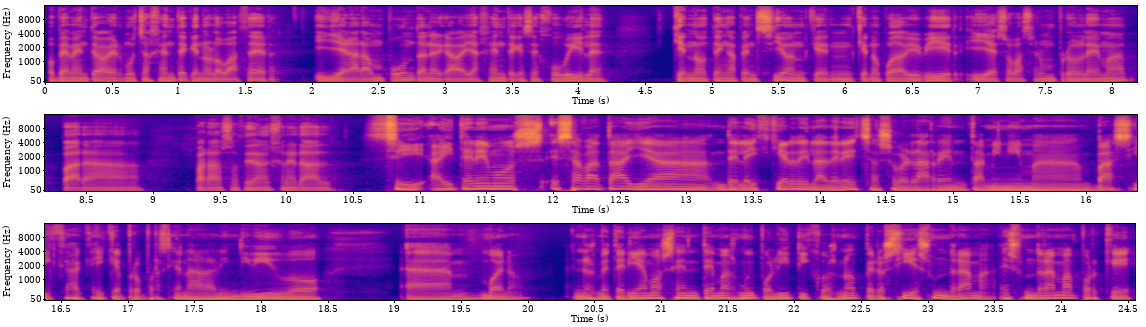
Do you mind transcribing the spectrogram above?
obviamente va a haber mucha gente que no lo va a hacer y llegará un punto en el que haya gente que se jubile, que no tenga pensión, que, que no pueda vivir y eso va a ser un problema para, para la sociedad en general. Sí, ahí tenemos esa batalla de la izquierda y la derecha sobre la renta mínima básica que hay que proporcionar al individuo. bueno, nos meteríamos en temas muy políticos, ¿no? Pero sí es un drama. Es un drama porque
